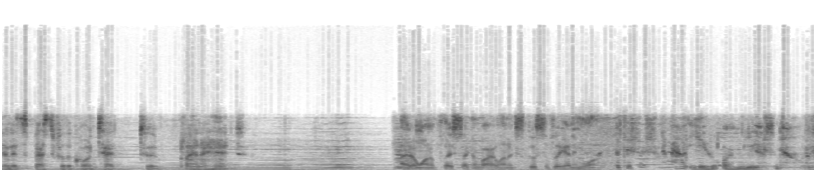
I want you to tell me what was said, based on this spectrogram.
And it's best for the quartet to plan ahead. I don't want to play second violin exclusively anymore. But this isn't about you or me. Yes. No, It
